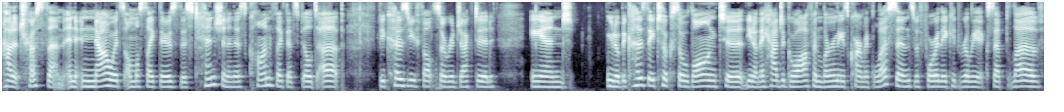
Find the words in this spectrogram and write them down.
how to trust them. And, and now it's almost like there's this tension and this conflict that's built up because you felt so rejected and you know, because they took so long to, you know, they had to go off and learn these karmic lessons before they could really accept love.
